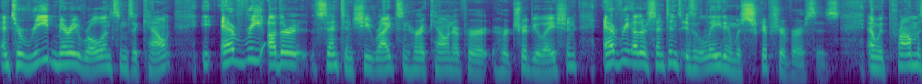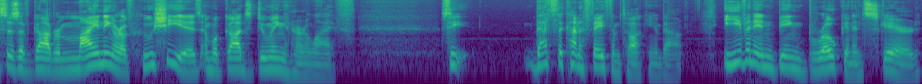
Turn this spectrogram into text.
And to read Mary Rowlandson's account, every other sentence she writes in her account of her, her tribulation, every other sentence is laden with Scripture verses and with promises of God, reminding her of who she is and what God's doing in her life. See, that's the kind of faith I'm talking about even in being broken and scared,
